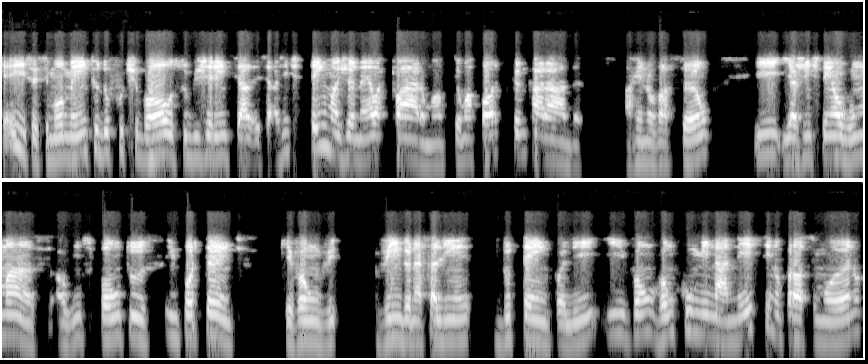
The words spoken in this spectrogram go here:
que é isso, esse momento do futebol subgerenciado. A gente tem uma janela, claro, uma, tem uma porta escancarada, a renovação, e, e, a gente tem algumas, alguns pontos importantes que vão vi, vindo nessa linha do tempo ali e vão, vão culminar nesse no próximo ano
